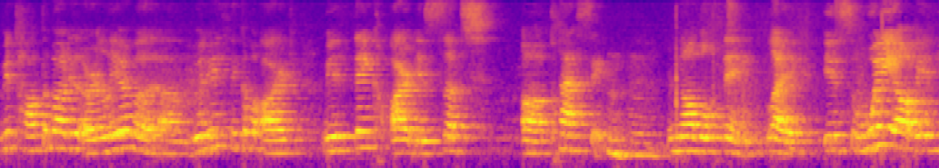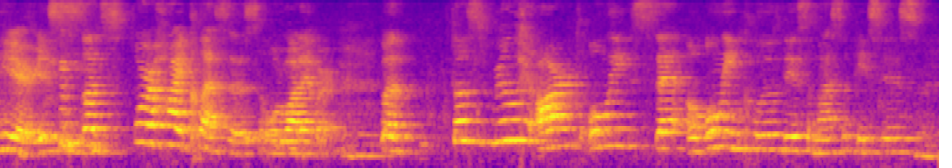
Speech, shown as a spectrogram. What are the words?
we talked about it earlier, but um, when we think of art, we think art is such a classic, mm-hmm. novel thing. Like, it's way up in here, it's such for high classes or whatever. Mm-hmm. But does really art only set or only include these masterpieces? Mm-hmm.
